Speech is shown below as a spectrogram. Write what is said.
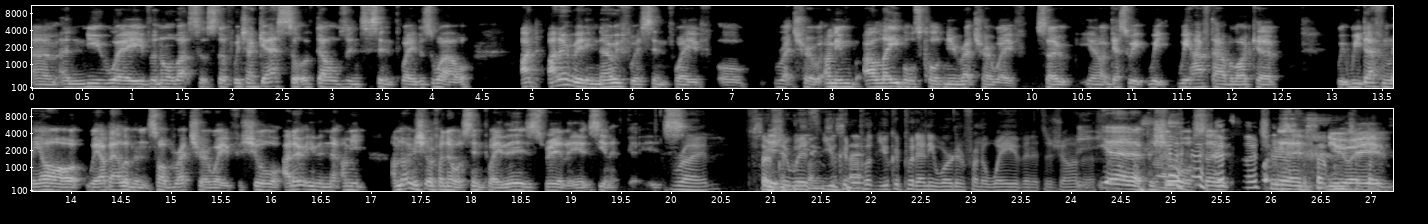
um, and new wave and all that sort of stuff which i guess sort of delves into synthwave as well. I, I don't really know if we're synthwave or retro i mean our label's called new retro wave so you know i guess we we, we have to have like a we, we definitely are we have elements of retro wave for sure i don't even know i mean i'm not even sure if i know what synthwave is really it's you know it's Right. So Especially with things, you could it? put you could put any word in front of wave and it's a genre. so- yeah for Right. sure so That's so true. yeah It's new weird to think- wave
